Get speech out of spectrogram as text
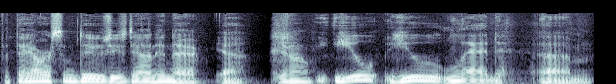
but they are some doozies down in there, Yeah. you know. You you led um,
